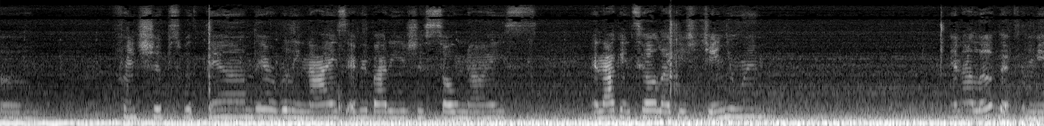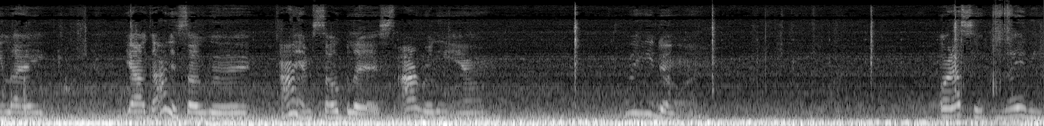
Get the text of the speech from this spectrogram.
um, friendships with them. They are really nice. Everybody is just so nice. And I can tell like it's genuine. And I love that for me. Like, y'all, God is so good. I am so blessed. I really am. What are you doing? Oh, that's a lady.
